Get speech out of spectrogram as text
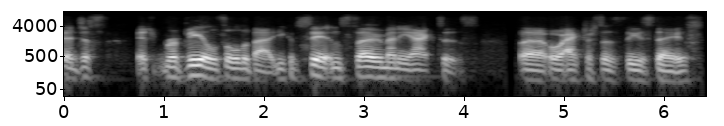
it just it reveals all of that. You can see it in so many actors uh, or actresses these days.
